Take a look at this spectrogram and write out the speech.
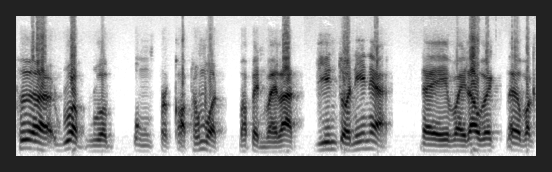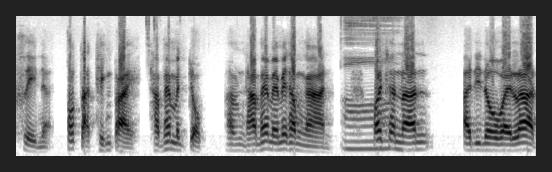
เพื่อรวบรวมองค์ประกอบทั้งหมดมาเป็นไวรัส ยีนตัวนี้เนี่ยใน viral vector วัคซีนเนี่ยเขาตัดทิ้งไปทำให้มันจบทำทำให้มันไม่ทำงานอ๋อเพราะฉะนั้นอะดีโนไวรัส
